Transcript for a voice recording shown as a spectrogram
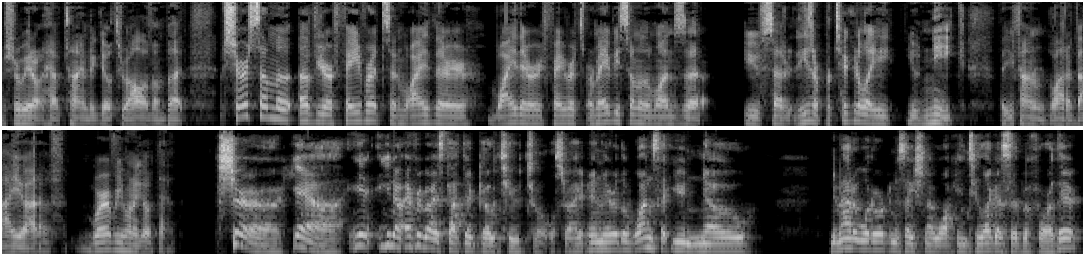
I'm sure we don't have time to go through all of them, but share some of your favorites and why they're why they're favorites, or maybe some of the ones that you've said these are particularly unique that you found a lot of value out of. Wherever you want to go with that. Sure. Yeah. You, you know, everybody's got their go-to tools, right? And mm-hmm. they're the ones that you know no matter what organization I walk into, like I said before, there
